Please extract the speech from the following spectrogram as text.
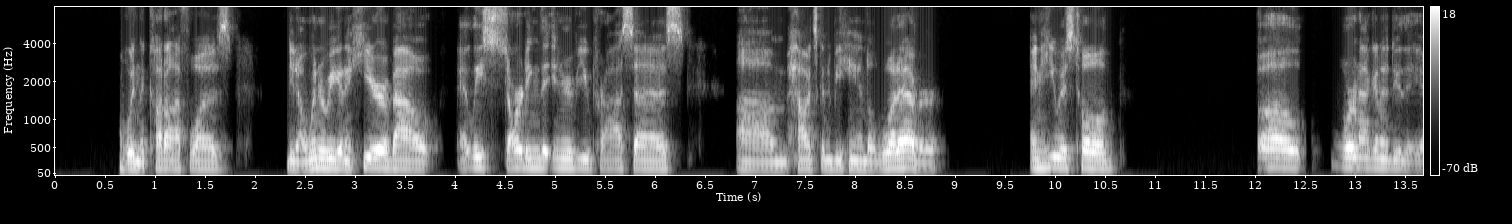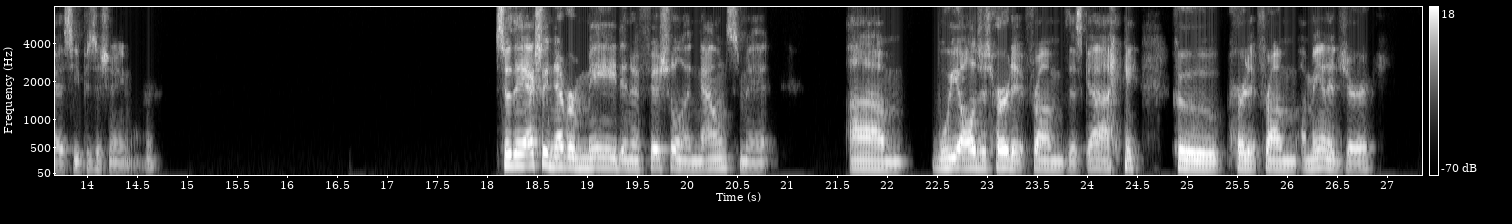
when the cutoff was." you know when are we going to hear about at least starting the interview process um, how it's going to be handled whatever and he was told oh we're not going to do the aic position anymore so they actually never made an official announcement um, we all just heard it from this guy who heard it from a manager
